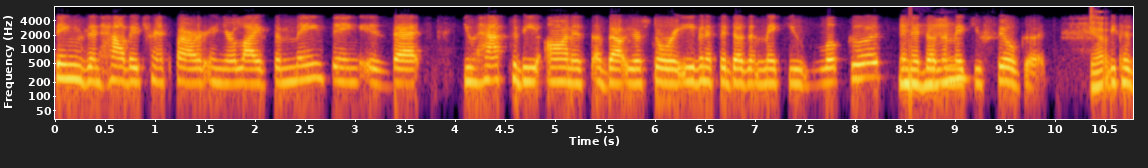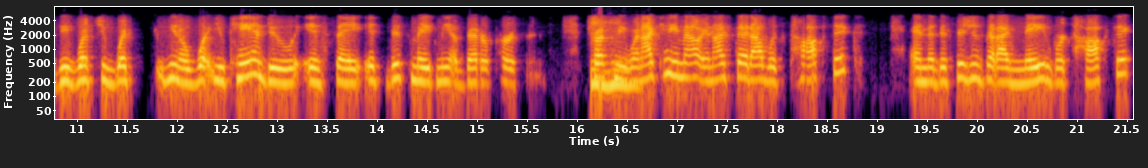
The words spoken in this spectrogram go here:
things and how they transpired in your life. The main thing is that you have to be honest about your story even if it doesn't make you look good and mm-hmm. it doesn't mm-hmm. make you feel good. Yeah. Because what you what you know what you can do is say it this made me a better person. Trust mm-hmm. me, when I came out and I said I was toxic and the decisions that I made were toxic,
